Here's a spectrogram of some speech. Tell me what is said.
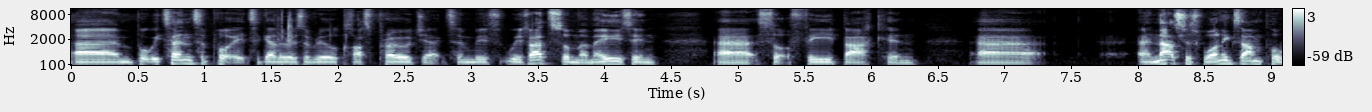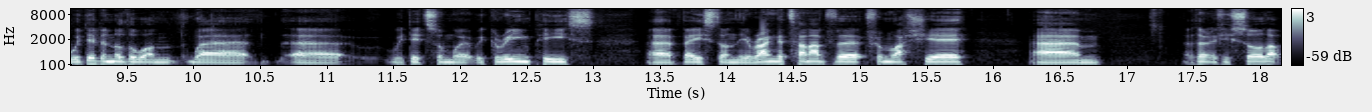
um, but we tend to put it together as a real class project, and we've we've had some amazing uh, sort of feedback and Uh, and that's just one example. We did another one where uh, we did some work with Greenpeace uh, based on the orangutan advert from last year. Um, I don't know if you saw that.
